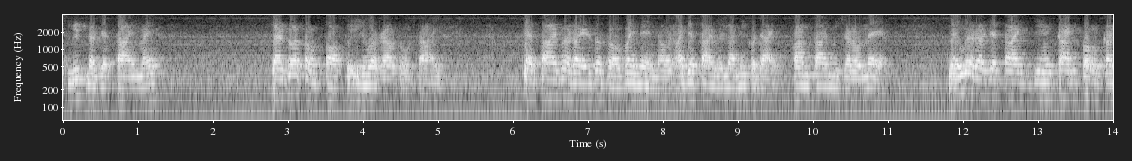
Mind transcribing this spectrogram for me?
ชีวิตเราจะตายไหมแล้วก็ต้องตอบตัวเองว่าเราต้องตาย จะตายเมื่อไรก็ตอบไม่แน่นอน อาจจะตายเวลานี้ก็ได้ ความตายมีกับเราแน่ แต่เมื่อเราจะตายจริงการป้องกัน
